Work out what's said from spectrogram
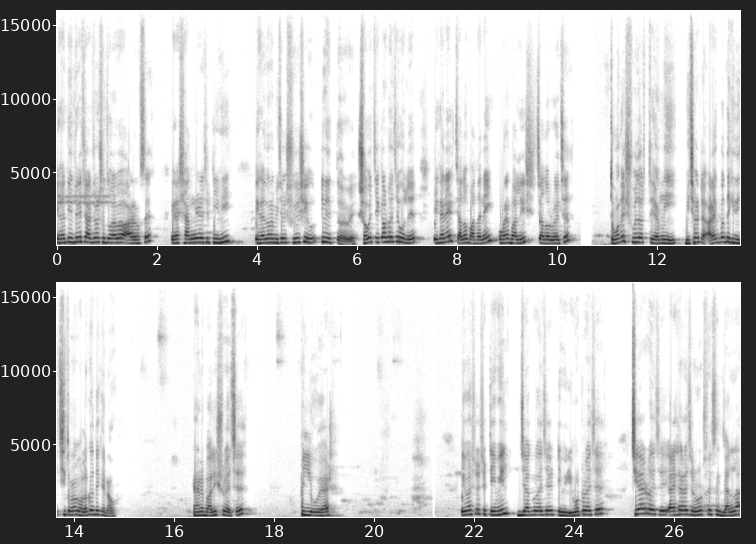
এখানে তিন থেকে চারজন শুতে পারবে আরামসে। এখানে সামনে রয়েছে টিভি এখানে তোমরা বিছানায় শুয়ে শুয়েও টিভি দেখতে পারবে সবে চেক আউট হয়েছে বলে এখানে চাদর পাতা নেই, ওখানে বালিশ, চাদর রয়েছে। তোমাদের সুবিধার্থে আমি বিছানাটা আরেকবার দেখিয়ে দিচ্ছি, তোমরা ভালো করে দেখে নাও। এখানে বালিশ রয়েছে পিল্লো ওয়্যার এবার রয়েছে টেবিল, জাগ রয়েছে টিভি রিমোট রয়েছে চেয়ার রয়েছে, আর এখানে রয়েছে রোড ফেসিং জানলা।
